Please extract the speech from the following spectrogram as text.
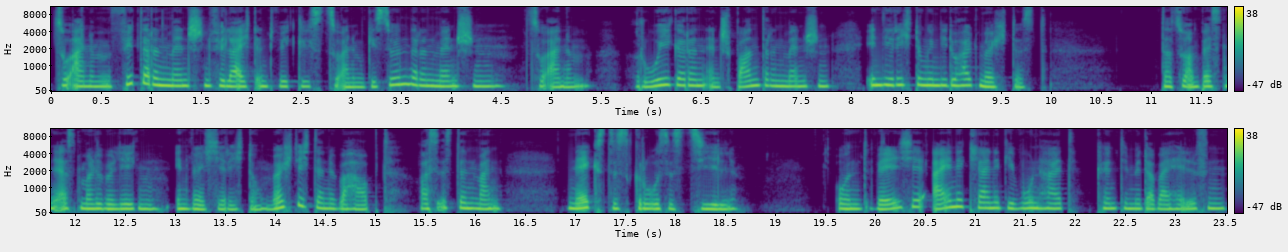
zu einem fitteren Menschen vielleicht entwickelst, zu einem gesünderen Menschen, zu einem ruhigeren, entspannteren Menschen in die Richtung, in die du halt möchtest. Dazu am besten erstmal überlegen, in welche Richtung möchte ich denn überhaupt? Was ist denn mein nächstes großes Ziel? Und welche eine kleine Gewohnheit könnte mir dabei helfen,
